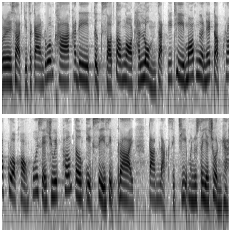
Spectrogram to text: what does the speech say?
บริษัทกิจการร่วมค้าคดีตึกสตงถล่ม จัดพิธีมอบเงินให้กับครอบครัวของผู้เสียชีวิตเพิ่มเติมอีก 40 ราย ตามหลักสิทธิมนุษยชนค่ะ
